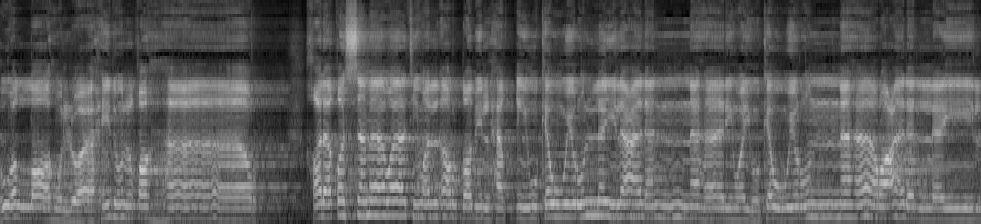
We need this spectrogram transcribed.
هو الله الواحد القهار. خلق السماوات والأرض بالحق يكور الليل على النهار ويكور النهار على الليل.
